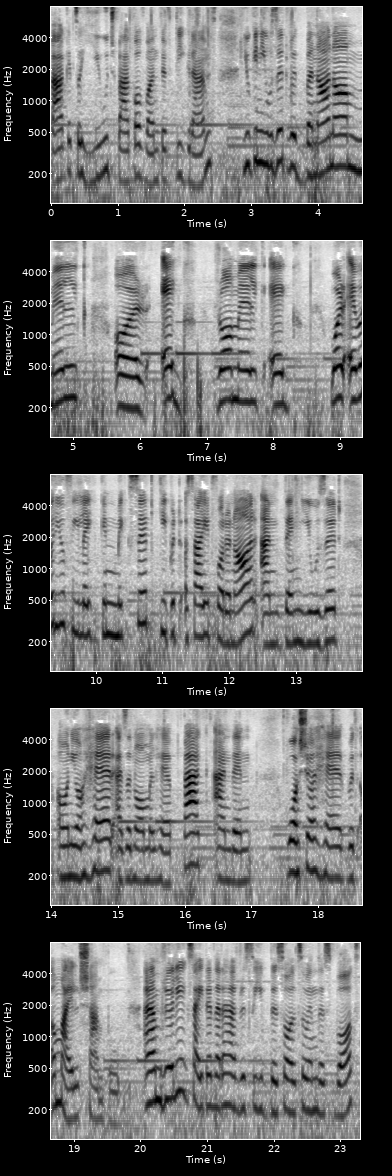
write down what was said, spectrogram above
pack. It's a huge pack of 150 grams. You can use it with banana milk or egg raw milk egg whatever you feel like. You can mix it keep it aside for an hour and then use it on your hair as a normal hair pack and then wash your hair with a mild shampoo. And i'm really excited that i have received this also in this box.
